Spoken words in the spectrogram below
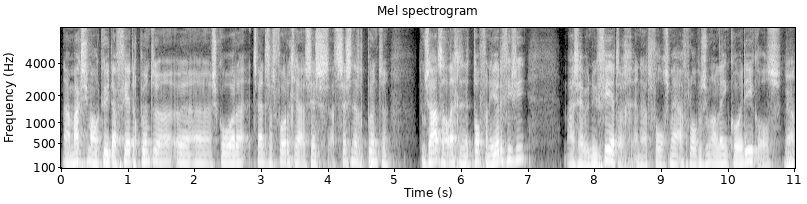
Nou, maximaal kun je daar 40 punten eh, scoren. Twente zat vorig jaar 6, had 36 punten. Toen zaten ze al echt in de top van de Eredivisie. Maar ze hebben nu 40. En dat had volgens mij afgelopen seizoen alleen Coed Eagles. ja.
